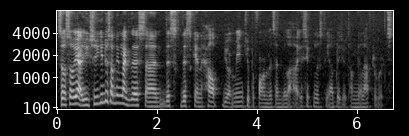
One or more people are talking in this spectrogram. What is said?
So so yeah, you, so you can do something like this, and this this can help your main queue performance and will asynchronously update your thumbnail afterwards.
